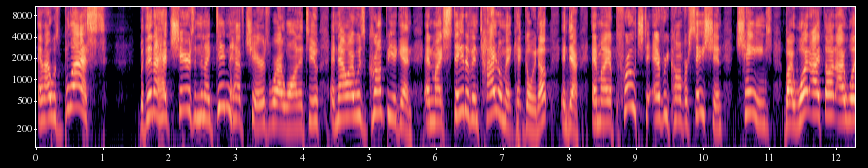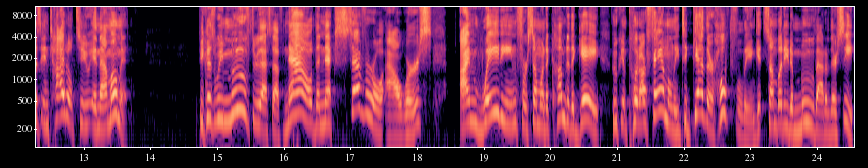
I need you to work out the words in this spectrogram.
and I was blessed. But then I had chairs, and then I didn't have chairs where I wanted to, and now I was grumpy again. And my state of entitlement kept going up and down. And my approach to every conversation changed by what I thought I was entitled to in that moment because we move through that stuff. Now, the next several hours, I'm waiting for someone to come to the gate who can put our family together, hopefully, and get somebody to move out of their seat.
